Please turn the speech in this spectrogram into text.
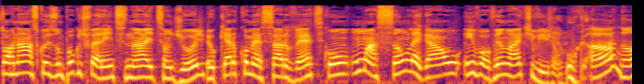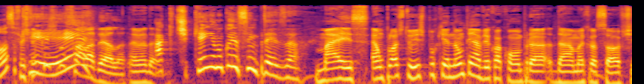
tornar as coisas um pouco diferentes na edição de hoje, eu quero começar o Vértice com uma ação legal envolvendo a Activision. O- ah, nossa, faz tempo que a gente não fala dela. É verdade. Act quem eu não conheço a empresa? Mas é um plot twist porque não tem a ver com a compra da Microsoft,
